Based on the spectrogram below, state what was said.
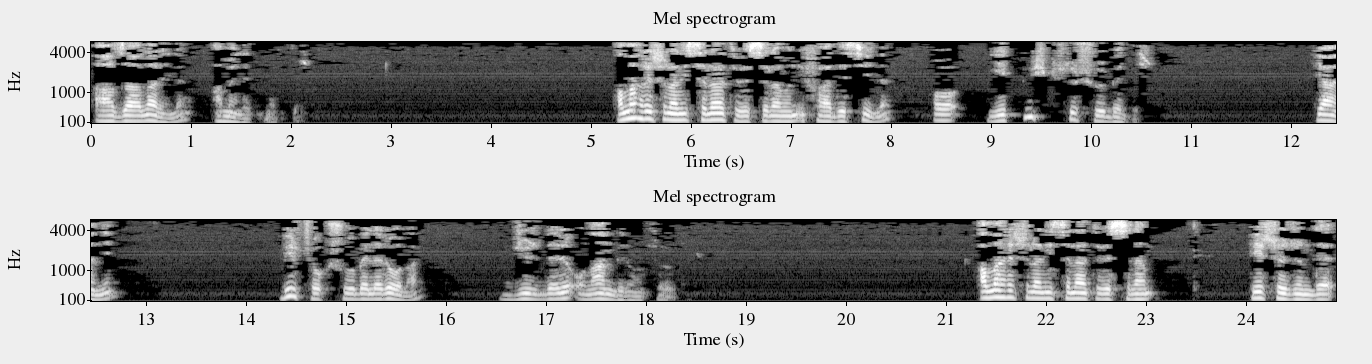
azalar ile amel etmektir. Allah Resulü Aleyhisselatü Vesselam'ın ifadesiyle o 70 küsur şubedir. Yani birçok şubeleri olan, cüzleri olan bir unsurdur. Allah Resulü Aleyhisselatü Vesselam bir sözünde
